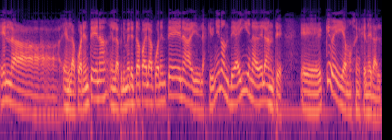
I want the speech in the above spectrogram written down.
en la, en la cuarentena, en la primera etapa de la cuarentena y de las que vinieron de ahí en adelante. Eh, ¿Qué veíamos en general?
